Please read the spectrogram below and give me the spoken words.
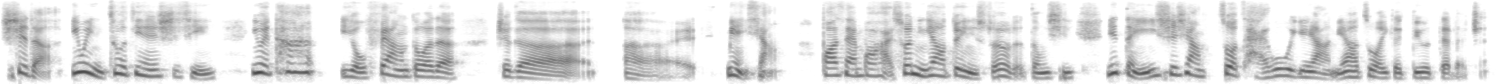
是的，因为你做这件事情，因为它有非常多的这个呃面向，包山包海，所以你要对你所有的东西，你等于是像做财务一样，你要做一个 due diligent，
